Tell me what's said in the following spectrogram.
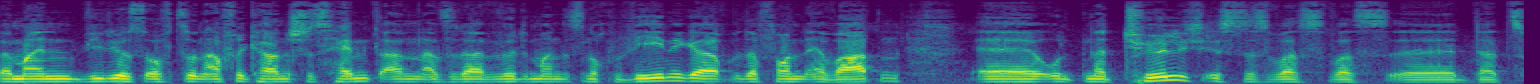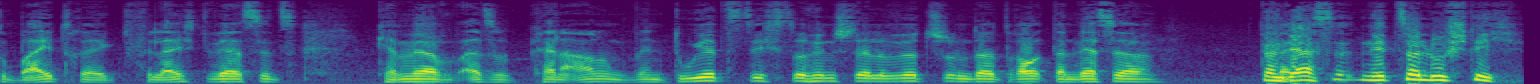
bei meinen Videos oft so ein afrikanisches Hemd an, also da würde man es noch weniger davon erwarten. Äh, und natürlich ist es was, was äh, dazu beiträgt. Vielleicht wäre es jetzt kennen wir, also keine Ahnung, wenn du jetzt dich so hinstellen würdest und da drauf, dann wär's ja. Dann wär's nicht so lustig.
